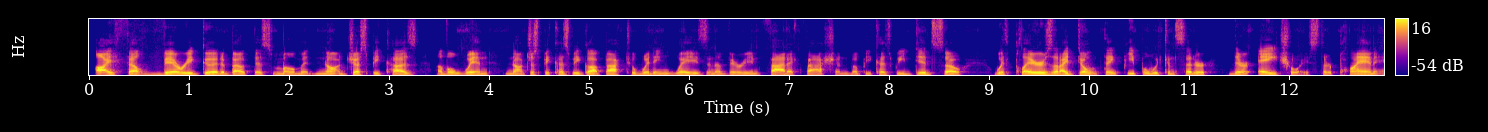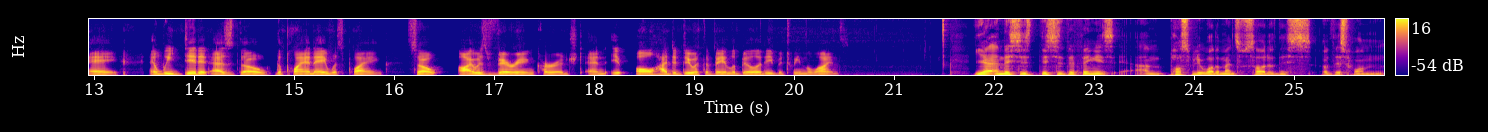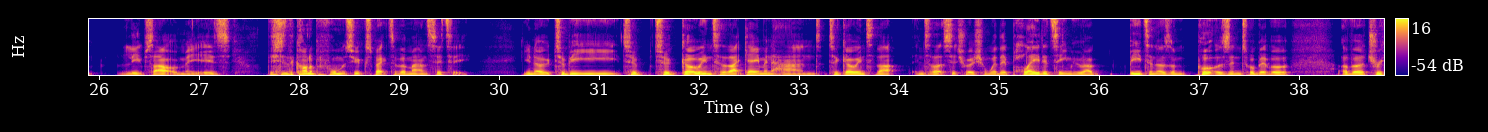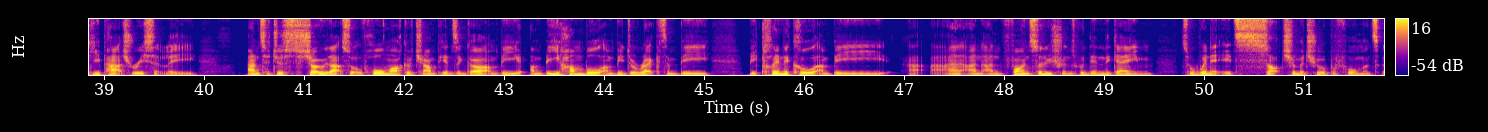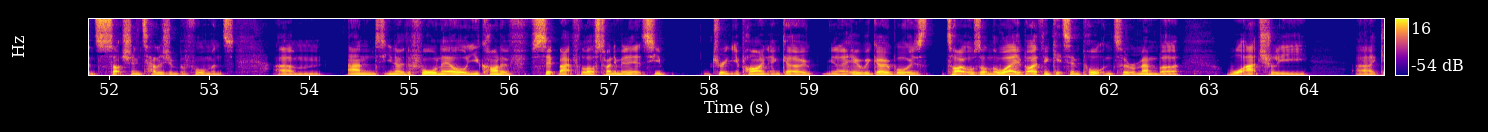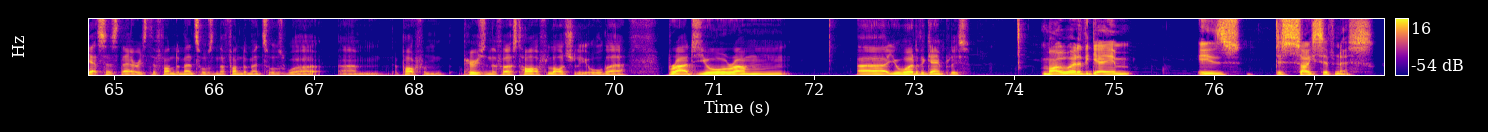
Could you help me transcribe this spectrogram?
I felt very good about this moment, not just because of a win, not just because we got back to winning ways in a very emphatic fashion, but because we did so with players that I don't think people would consider their A choice, their plan A. And we did it as though the plan A was playing. So I was very encouraged, and it all had to do with availability between the lines. Yeah, and this is this is the thing is, um, possibly why the mental side of this of this one leaps out of me is this is the kind of performance you expect of a Man City. You know, to be to to go into that game in hand, to go into that into that situation where they played a team who have beaten us and put us into a bit of a of a tricky patch recently, and to just show that sort of hallmark of champions and go out and be and be humble and be direct and be be clinical and be and and, and find solutions within the game to win it. It's such a mature performance and such an intelligent performance. Um, and you know the four 0 you kind of sit back for the last twenty minutes, you drink your pint and go, you know, here we go, boys. Titles on the way. But I think it's important to remember what actually uh, gets us there is the fundamentals, and the fundamentals were, um, apart from periods in the first half, largely all there. Brad, your um, uh, your word of the game, please. My word of the game is decisiveness.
